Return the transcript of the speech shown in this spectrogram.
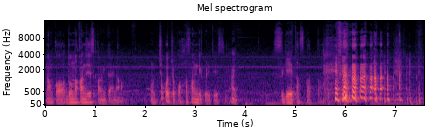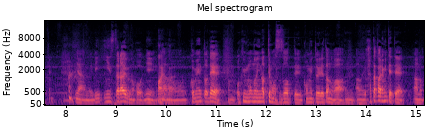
なんかどんな感じですかみたいなちょこちょこ挟んでくれてですね、はいすげえ助かった。いやあのリインスタライブの方に、はいはい。あのコメントでうん「置物になってますぞ」っていうコメントを入れたのは、うん。あの旗から見ててあの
